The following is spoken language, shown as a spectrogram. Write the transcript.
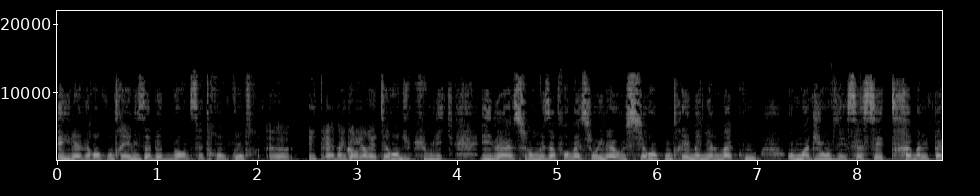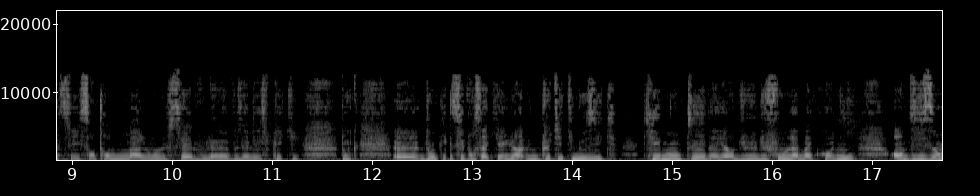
et il avait rencontré Elisabeth Borne. Cette rencontre avait d'ailleurs été rendue publique. Il a, selon mes informations, il a aussi rencontré Emmanuel Macron au mois de janvier. Ça s'est très mal passé. Ils s'entendent mal, on le sait, vous, vous avez expliqué. Donc, euh, donc c'est pour ça qu'il y a eu une petite musique qui est montée d'ailleurs du, fond de la Macronie en disant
